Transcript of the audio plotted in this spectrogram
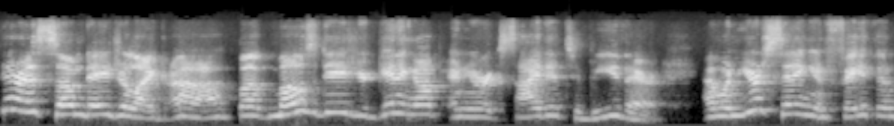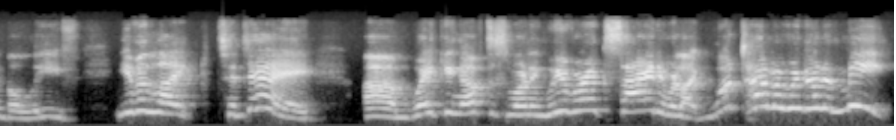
There is some days you're like, ah, but most days you're getting up and you're excited to be there. And when you're sitting in faith and belief, even like today, um, waking up this morning, we were excited. We're like, what time are we going to meet?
